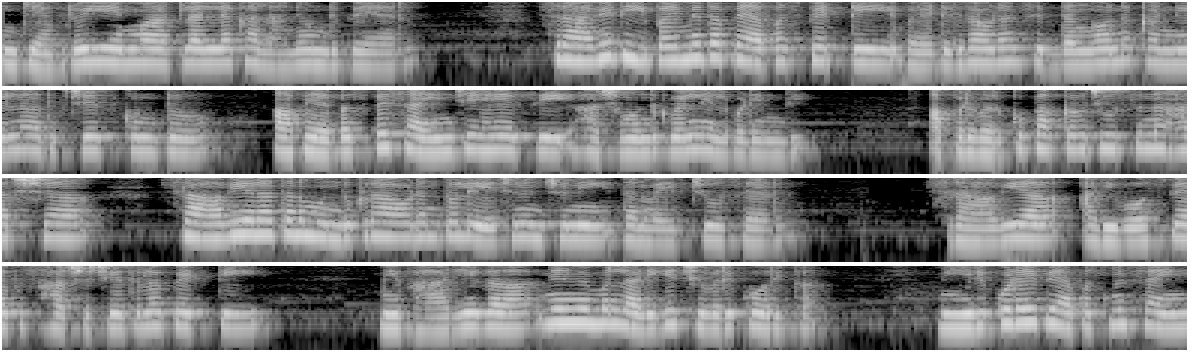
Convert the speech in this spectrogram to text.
ఇంకెవరూ ఏం మాట్లాడలేక అలానే ఉండిపోయారు. శ్రావ్య టీపై మీద పేపర్స్ పెట్టి బయటికి రావడానికి సిద్ధంగా ఉన్న కన్నీళ్ళను అదుపు చేసుకుంటూ ఆ పేపర్స్పై సైన్ చేసేసి హర్ష ముందుకు వెళ్ళి నిలబడింది. అప్పటి వరకు పక్కకు చూస్తున్న హర్ష శ్రావ్య అలా తన ముందుకు రావడంతో లేచి నుంచుని తన వైపు చూశాడు. శ్రావ్య ఆ డివోర్స్ పేపర్స్ హర్ష చేతిలో పెట్టి మీ భార్యగా నేను మిమ్మల్ని అడిగే చివరి కోరిక. మీరు కూడా ఈ పేపర్స్ మీద సైన్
